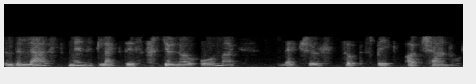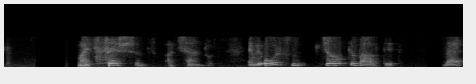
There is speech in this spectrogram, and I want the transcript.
in the last minute like this? You know, all my lectures, so to speak, are channeled. My sessions are channeled. And we always joke about it, that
